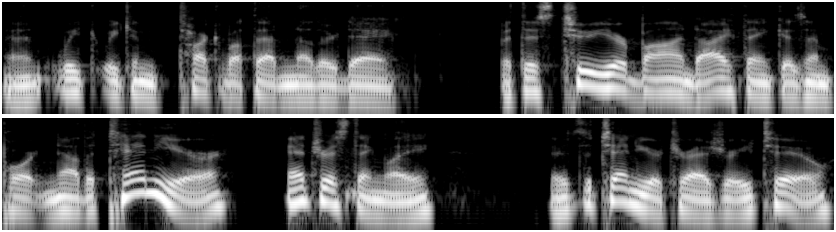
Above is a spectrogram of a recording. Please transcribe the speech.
And we, we can talk about that another day. But this two year bond, I think, is important. Now, the 10 year, interestingly, there's a 10 year treasury too.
